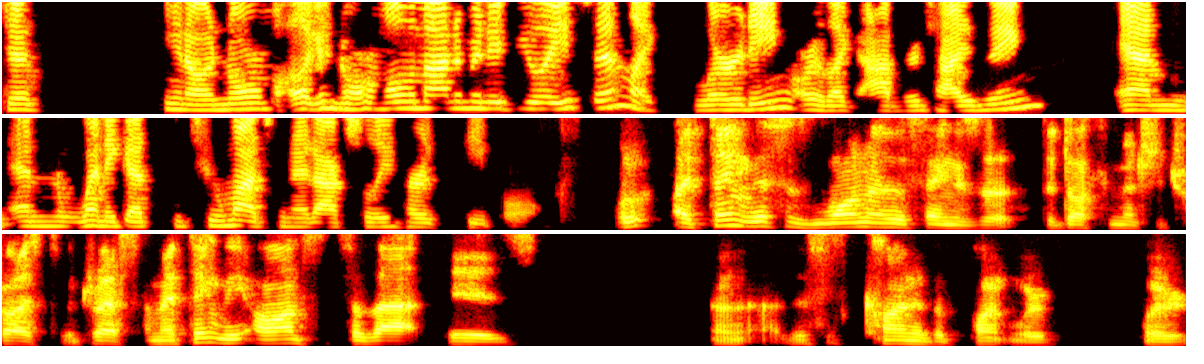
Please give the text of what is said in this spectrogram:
just, you know, a normal, like a normal amount of manipulation, like flirting or like advertising and and when it gets to too much when it actually hurts people. Well i think this is one of the things that the documentary tries to address and i think the answer to that is and this is kind of the point we're we're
